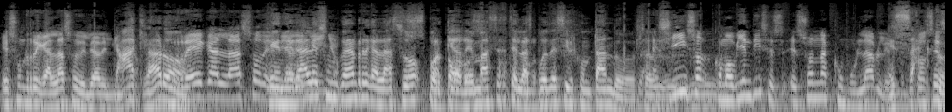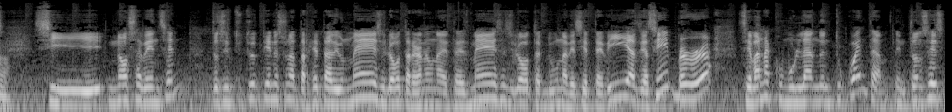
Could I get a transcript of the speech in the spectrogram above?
es un regalazo del Día del Niño. Ah, claro. regalazo del General Día del es un gran regalazo porque además te este, las puedes ir juntando. sí, son, como bien dices, son acumulables. Entonces, si no se vencen, entonces si tú, tienes una tarjeta de un mes y luego te regalan una de tres meses y luego una de siete días y así, se van acumulando en tu cuenta. Entonces,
